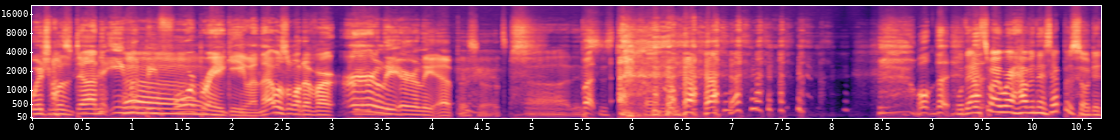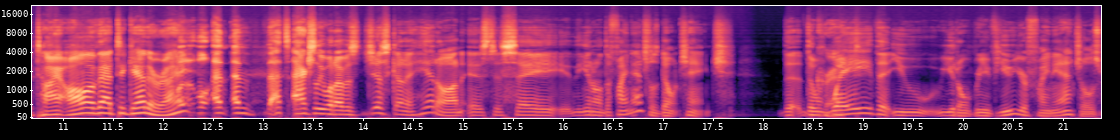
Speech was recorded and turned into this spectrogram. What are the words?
which was done even before uh. break even. That was one of our early, early episodes. Ah, this But- is. Well, the, well, that's why we're having this episode to tie all of that together, right? well, and, and that's actually what I was just going to hit on is to say, you know, the financials don't change. The the Correct. way that you you know review your financials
